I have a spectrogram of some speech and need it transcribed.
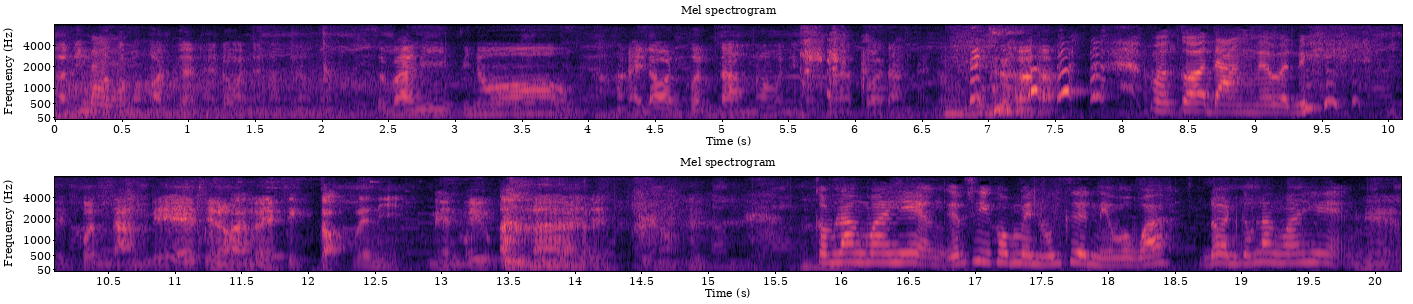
ตอนนี้เขาก็มาหอดเพื่อนไอดอนเนี่ยเนาะพี่น้องสบายดีพี่น้องไอดอนคนดังเนาะวันนี้มาก็ดังไอดอนมาก็ดังแล้ววันนี้เป็นคนดังเด้พี่น้องดังเลเลยยติ๊กต็อกเลยนี่เมนวิวเป็นลายเด้พี่น้องเอ้ยกำลังมาแห้ง FC คอมเมนต์เมื่อคืนนี่บอกว่าโดนกำลังมาแห้งเมน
